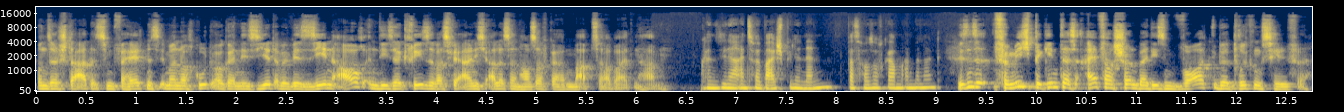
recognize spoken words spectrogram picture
Unser Staat ist im Verhältnis immer noch gut organisiert. Aber wir sehen auch in dieser Krise, was wir eigentlich alles an Hausaufgaben mal abzuarbeiten haben. Können Sie da ein, zwei Beispiele nennen, was Hausaufgaben anbelangt? Wissen Sie, für mich beginnt das einfach schon bei diesem Wort Überbrückungshilfe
